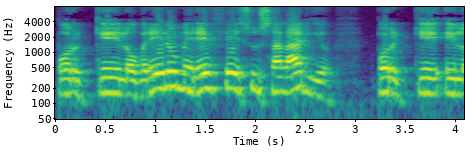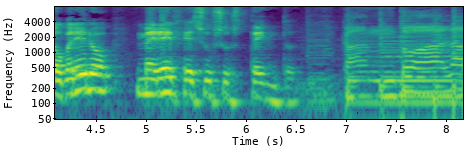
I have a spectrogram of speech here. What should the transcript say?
porque el obrero merece su salario, porque el obrero merece su sustento. Canto a la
